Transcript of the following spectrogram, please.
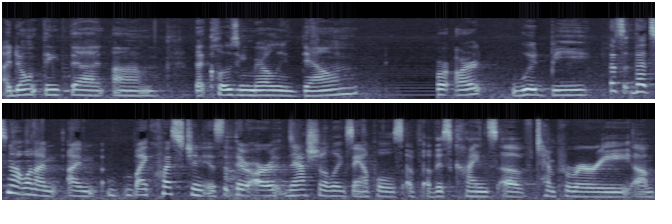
I don't think that um, that closing Maryland down for art would be that's, that's not what I'm, I'm my question is that there are national examples of, of this kinds of temporary um,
